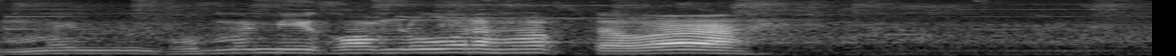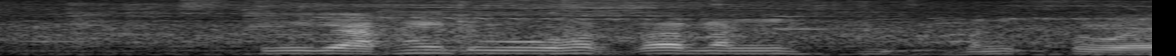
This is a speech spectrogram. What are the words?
ผมไม่ผมไม่มีความรู้นะครับ แต่ว่า คืออยากให้ดูครับว่ามันมันสวย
